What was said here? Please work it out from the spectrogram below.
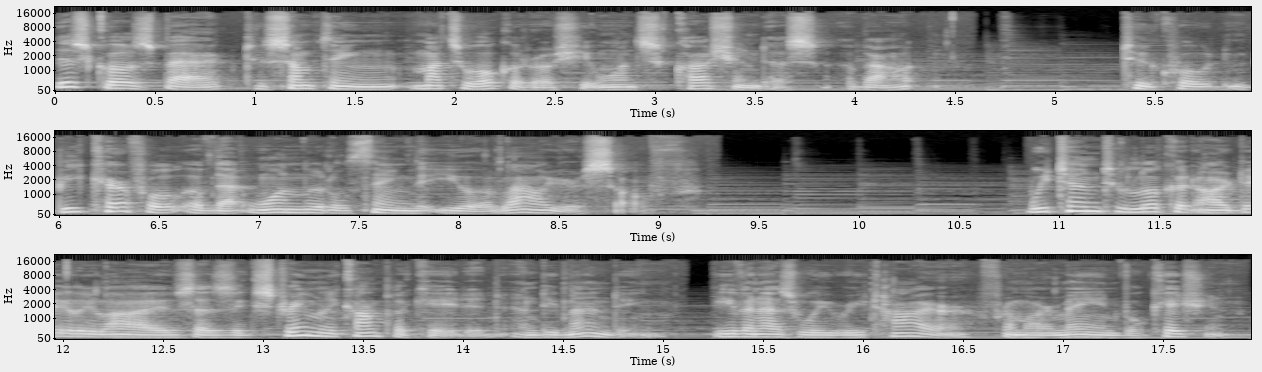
This goes back to something Matsuoka Roshi once cautioned us about to quote, be careful of that one little thing that you allow yourself. We tend to look at our daily lives as extremely complicated and demanding, even as we retire from our main vocation.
